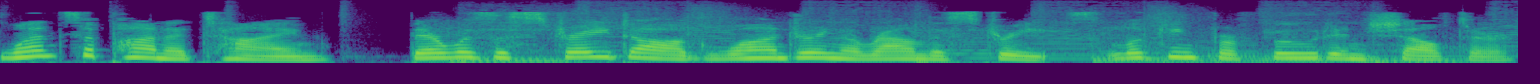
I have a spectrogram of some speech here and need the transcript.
Once upon a time, there was a stray dog wandering around the streets looking for food and shelter.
